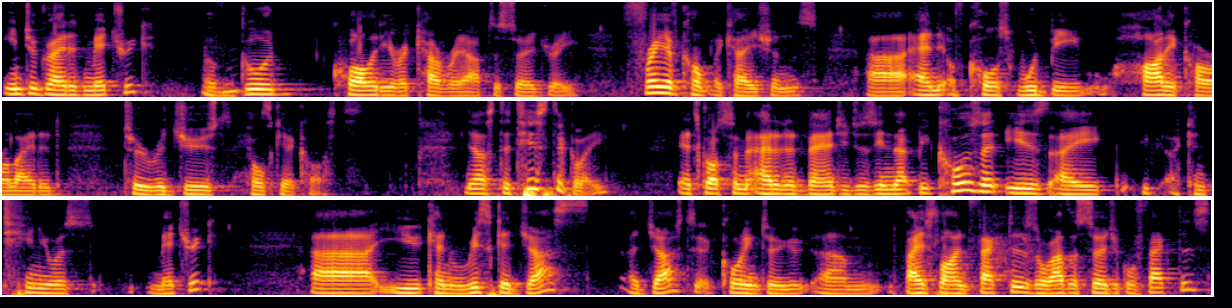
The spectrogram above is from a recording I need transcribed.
integrated metric of mm-hmm. good quality recovery after surgery, free of complications, uh, and of course would be highly correlated to reduced healthcare costs. Now, statistically, it's got some added advantages in that because it is a, a continuous metric, uh, you can risk adjust, adjust according to um, baseline factors or other surgical factors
